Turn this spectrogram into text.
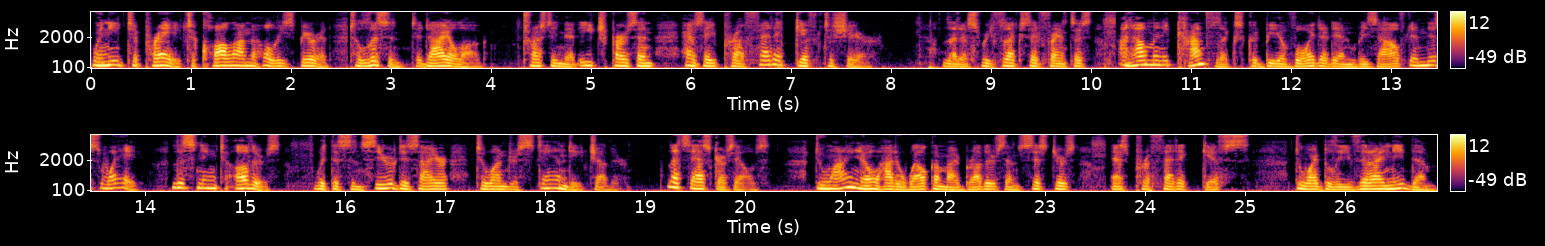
We need to pray, to call on the Holy Spirit, to listen, to dialogue, trusting that each person has a prophetic gift to share. Let us reflect, said Francis, on how many conflicts could be avoided and resolved in this way, listening to others with the sincere desire to understand each other. Let's ask ourselves Do I know how to welcome my brothers and sisters as prophetic gifts? Do I believe that I need them?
